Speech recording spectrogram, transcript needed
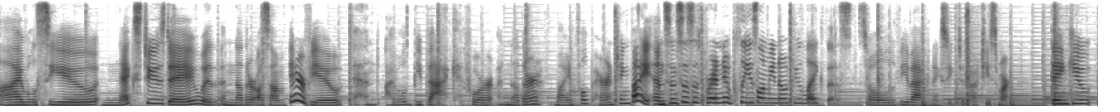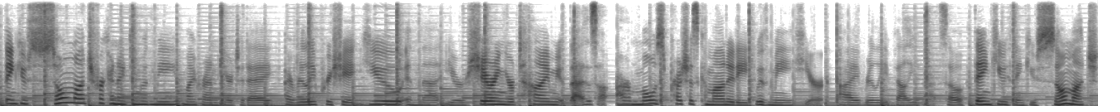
I will see you next Tuesday with another awesome interview. And I will be back for another Mindful Parenting Bite. And since this is brand new, please let me know if you like this. So I'll be back next week to talk to you some more. Thank you. Thank you so much for connecting with me, my friend, here today. I really appreciate you and that you're sharing your time. That is our most precious commodity with me here. I really value that. So thank you. Thank you so much.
